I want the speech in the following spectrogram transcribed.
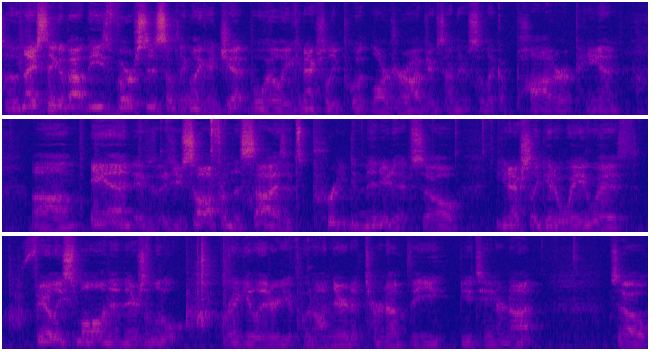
So the nice thing about these versus something like a Jetboil, you can actually put larger objects on there, so like a pot or a pan. Um, and if, as you saw from the size, it's pretty diminutive, so you can actually get away with fairly small, and then there's a little regulator you put on there to turn up the butane or not. So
